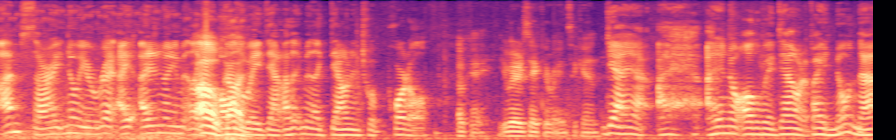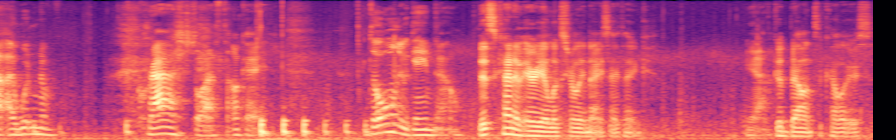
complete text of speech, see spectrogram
I'm sorry. No, you're right. I, I didn't know you meant like Oh, all God. the way down. I thought you meant like down into a portal. Okay, you better take the reins again. Yeah, yeah. I I didn't know all the way down. If I had known that, I wouldn't have crashed last time. Okay. It's a whole new game now. This kind of area looks really nice. I think. Yeah. Good balance of colors.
